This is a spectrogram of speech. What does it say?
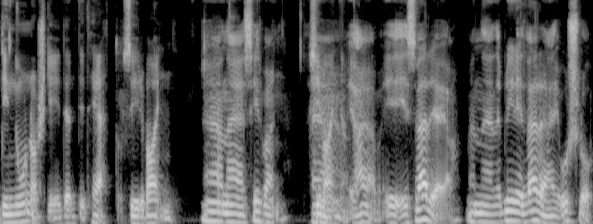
din nordnorske identitet og sier 'vann'? Ja, nei, jeg sier vann. Sier vann, ja. ja. ja. I, I Sverige, ja. Men eh, det blir litt verre her i Oslo.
